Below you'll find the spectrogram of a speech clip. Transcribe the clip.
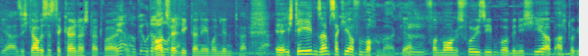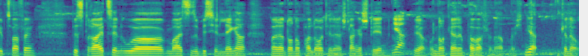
Ja, also ich glaube, es ist der Kölner Stadtwald. Ja, okay, Braunsfeld so, ja. liegt daneben und Lindenthal. Ja. Äh, ich stehe jeden Samstag hier auf dem Wochenmarkt. Ja. Mhm. Von morgens früh, 7 Uhr bin ich hier, ab 8 Uhr gibt es Waffeln. Bis 13 Uhr, meistens ein bisschen länger, weil dann doch noch ein paar Leute in der Schlange stehen. Ja. ja und noch gerne ein paar Waffeln haben möchten. Ja, genau.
